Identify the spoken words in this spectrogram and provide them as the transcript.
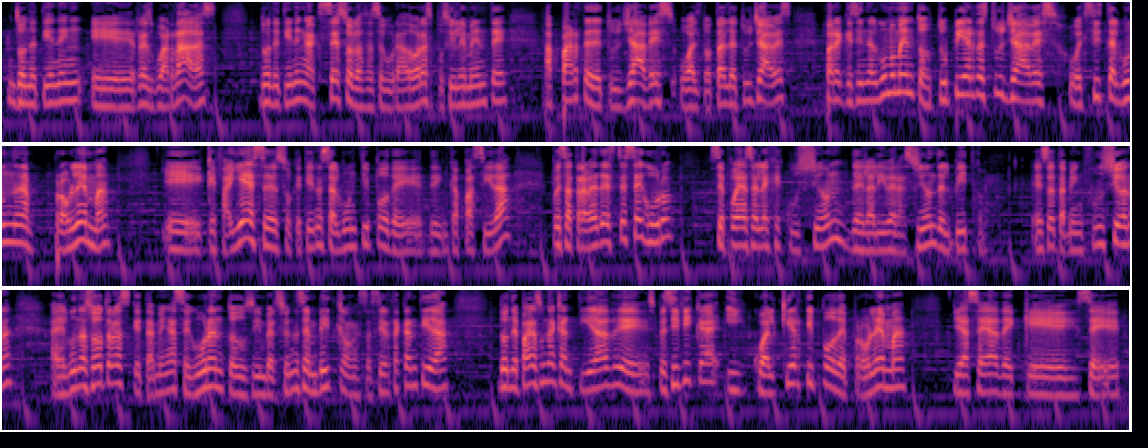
donde tienen eh, resguardadas, donde tienen acceso a las aseguradoras posiblemente aparte de tus llaves o al total de tus llaves, para que si en algún momento tú pierdes tus llaves o existe algún problema, eh, que falleces o que tienes algún tipo de, de, incapacidad, pues a través de este seguro se puede hacer la ejecución de la liberación del Bitcoin. Eso también funciona. Hay algunas otras que también aseguran tus inversiones en Bitcoin hasta cierta cantidad, donde pagas una cantidad específica y cualquier tipo de problema, ya sea de que se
